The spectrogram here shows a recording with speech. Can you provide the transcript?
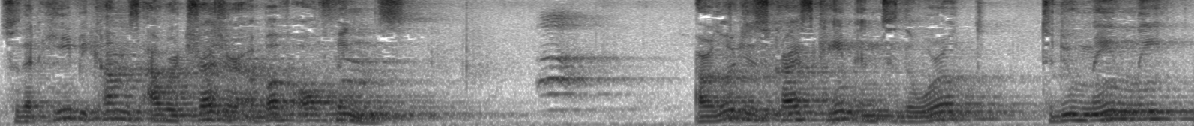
so that He becomes our treasure above all things. Our Lord Jesus Christ came into the world to do mainly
